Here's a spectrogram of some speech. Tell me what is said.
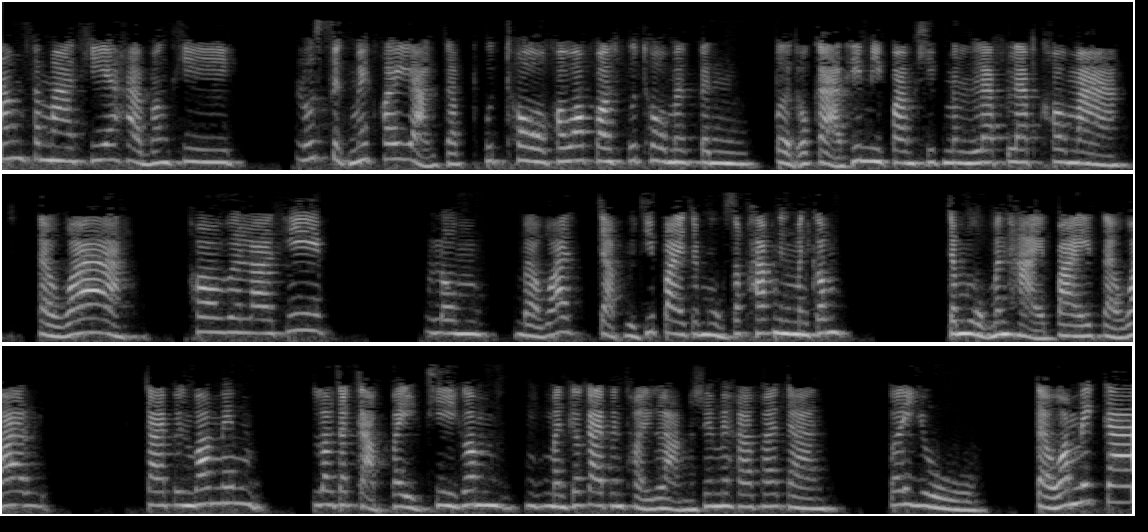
นั่งสมาธิค่ะ บางที รู้สึกไม่ค่อยอยากจะพุโทโธ เพราะว่าพอพุโทโธมันเป็นเปิดโอกาสที่มีความคิดมันแลบแลบเข้ามา แต่ว่าพอเวลาที่ลมแบบว่าจับอยู่ที่ปลายจมูกสักพักหนึ่งมันก็จมูกมันหายไป แต่ว่ากลายเป็นว่าไม่เราจะกลับไปอีกทีก็มันก็กลายเป็นถอยหลังใช่ไหมคะพระอาจารย์ก็อยู่ แต่ว่าไม่กล้า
